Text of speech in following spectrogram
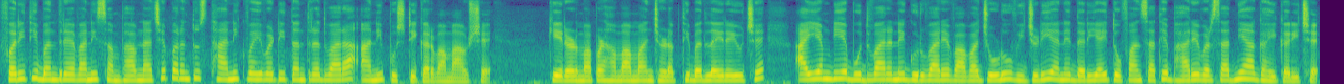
ફરીથી બંધ રહેવાની સંભાવના છે, પરંતુ સ્થાનિક વહીવટીતંત્ર દ્વારા આની પુષ્ટિ કરવામાં આવશે. કેરળમાં પણ હવામાન ઝડપથી બદલાઈ રહ્યું છે. આઈએમડીએ બુધવાર અને ગુરુવારે વાવાઝોડું, વીજળી અને દરિયાઈ તોફાન સાથે ભારે વરસાદની આગાહી કરી છે.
